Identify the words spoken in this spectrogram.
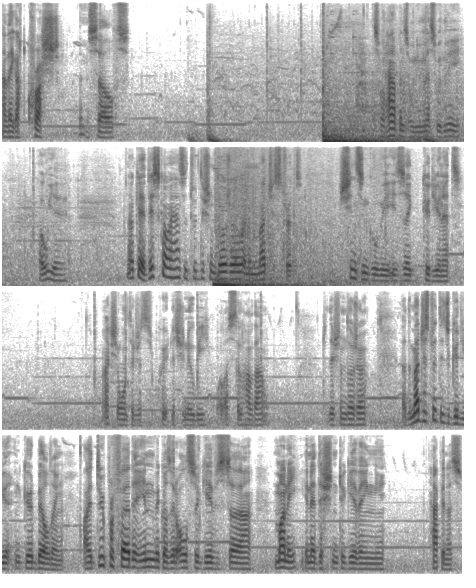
And they got crushed themselves. That's what happens when you mess with me. Oh yeah. Okay, this guy has a traditional dojo and a magistrate. Shinsengumi is a good unit. I actually want to just recruit the shinobi while I still have that. Traditional dojo. Uh, the magistrate is a good good building. I do prefer the inn because it also gives uh, money in addition to giving happiness.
